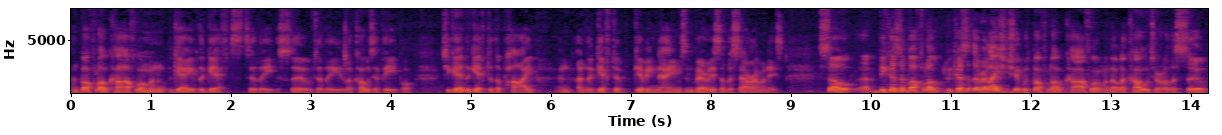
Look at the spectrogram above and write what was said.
And Buffalo Calf Woman gave the gifts to the Sioux, to the Lakota people. She gave the gift of the pipe and, and the gift of giving names and various other ceremonies. So, uh, because of Buffalo, because of the relationship with Buffalo Calf Woman, the Lakota or the Sioux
